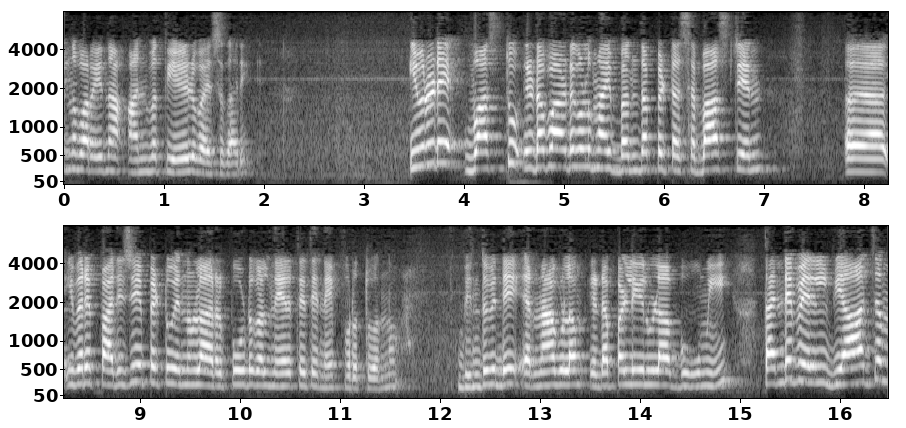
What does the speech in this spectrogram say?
എന്ന് പറയുന്ന അൻപത്തിയേഴ് വയസ്സുകാരി. ഇവരുടെ വസ്തു ഇടപാടുകളുമായി ബന്ധപ്പെട്ട സെബാസ്റ്റ്യൻ ഇവരെ പരിചയപ്പെട്ടു എന്നുള്ള റിപ്പോർട്ടുകൾ നേരത്തെ തന്നെ പുറത്തു വന്നു. ബിന്ദുവിന്റെ എറണാകുളം ഇടപ്പള്ളിയിലുള്ള ഭൂമി തന്റെ പേരിൽ വ്യാജം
